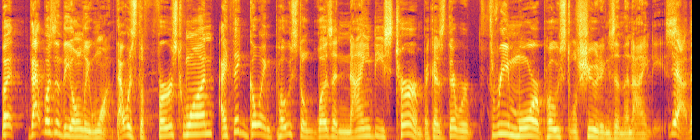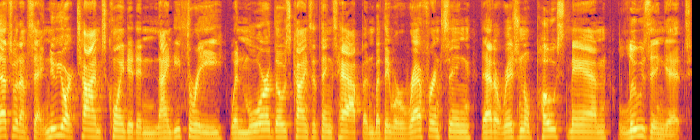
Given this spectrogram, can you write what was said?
But that wasn't the only one. That was the first one. I think going postal was a 90s term because there were three more postal shootings in the 90s. Yeah, that's what I'm saying. New York Times coined it in 93 when more of those kinds of things happened, but they were referencing that original postman losing it.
